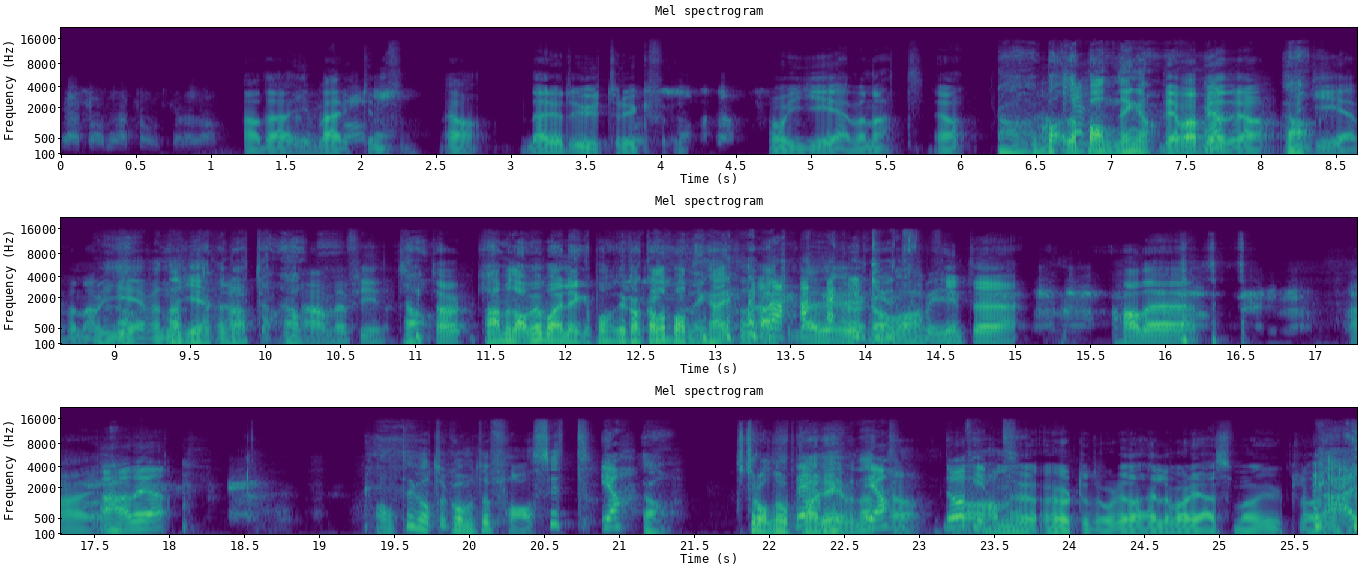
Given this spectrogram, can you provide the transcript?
Det er sånn jeg tolker det, da. Ja, det er verken Ja. Det er jo et uttrykk for Å jeven. Ja. Ja, ba, det er banning, ja. Det var bedre, ja. Å Ja. jeven Og at. Ja. Gjevenett, ja. ja. ja, men fint. Ja. Takk. Nei, men da må vi bare legge på. Vi kan ikke ha noe banning her. Nei, nei, det er kan. Fint, det. Ha det. Hei. Ha det, alltid godt å komme til fasit. ja, Ja. Strålende oppklaring. Ja, det var Han fint. hø hørte dårlig, da? Eller var det jeg som var uklar? Nei,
